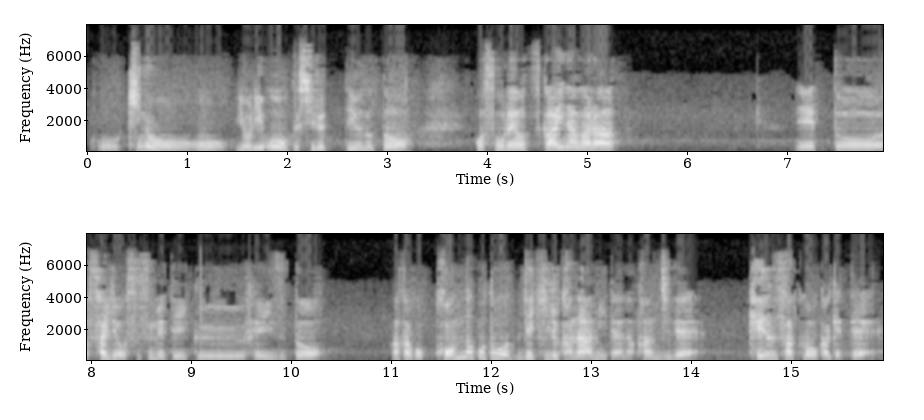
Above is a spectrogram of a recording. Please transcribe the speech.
こう、機能をより多く知るっていうのと、こう、それを使いながら、え、っと、作業を進めていくフェーズと、あとはこう、こんなことできるかなみたいな感じで、検索をかけて、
